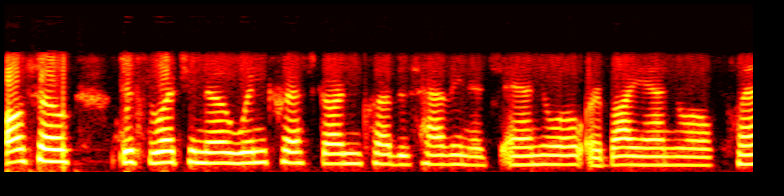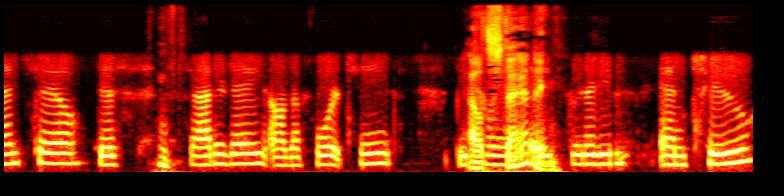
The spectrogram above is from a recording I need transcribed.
Also, just to let you know, Windcrest Garden Club is having its annual or biannual plant sale this Saturday on the 14th between Outstanding. 8:30 and 2.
